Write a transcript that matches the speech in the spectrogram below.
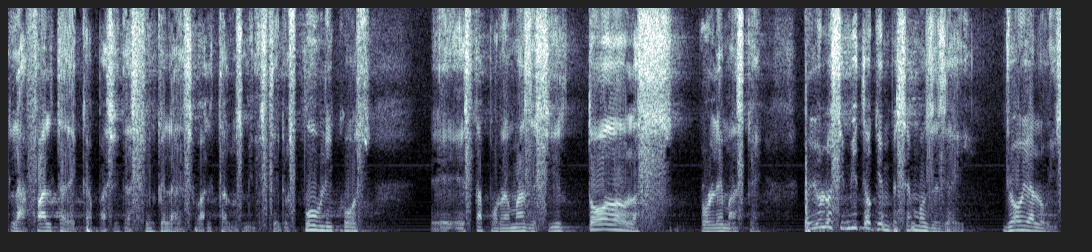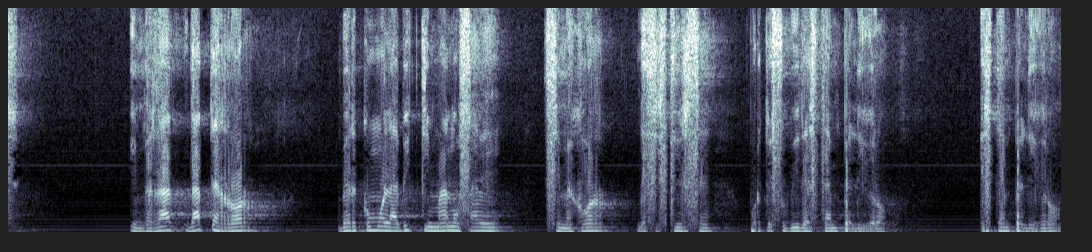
la falta de capacitación que le hace falta a los ministerios públicos, eh, está por demás decir todos los problemas que hay. Pero yo los invito a que empecemos desde ahí. Yo ya lo hice. Y en verdad da terror ver cómo la víctima no sabe si mejor desistirse porque su vida está en peligro, está en peligro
